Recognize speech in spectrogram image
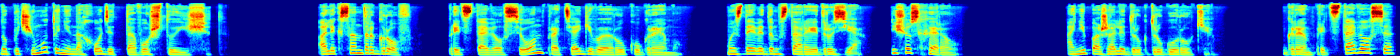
но почему-то не находит того, что ищет. «Александр Гроф», — представился он, протягивая руку Грэму. «Мы с Дэвидом старые друзья, еще с Хэроу». Они пожали друг другу руки. Грэм представился,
